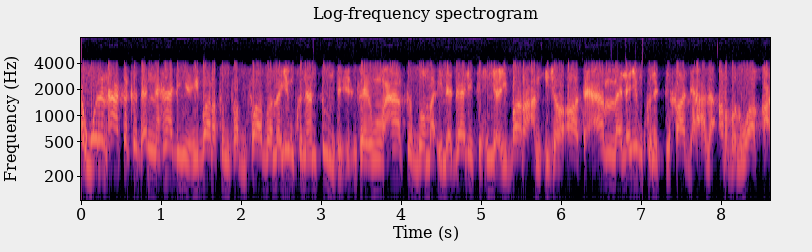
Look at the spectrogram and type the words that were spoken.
اولا أعتقد أن هذه عبارة فضفاضه لا يمكن أن تنتج فيعاقب وما إلى ذلك هي عبارة عن إجراءات عامة لا يمكن اتخاذها على أرض الواقع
